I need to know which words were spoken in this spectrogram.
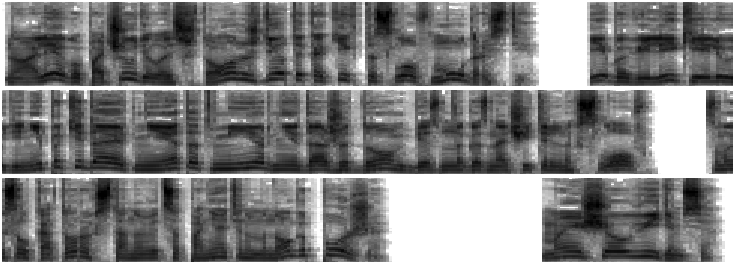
Но Олегу почудилось, что он ждет и каких-то слов мудрости, Ибо великие люди не покидают ни этот мир, ни даже дом без многозначительных слов, смысл которых становится понятен много позже. «Мы еще увидимся», —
